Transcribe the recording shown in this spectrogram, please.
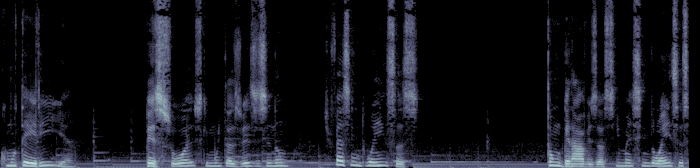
como teria pessoas que muitas vezes não tivessem doenças tão graves assim, mas sim doenças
